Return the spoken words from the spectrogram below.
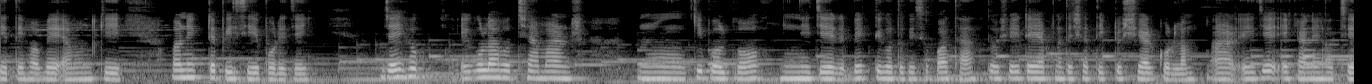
যেতে হবে, এমনকি অনেকটা পিছিয়ে পড়ে যাই। যাই হোক, এগুলা হচ্ছে আমার কি বলব, নিজের ব্যক্তিগত কিছু কথা। তো সেইটাই আপনাদের সাথে একটু শেয়ার করলাম। আর এই যে এখানে হচ্ছে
